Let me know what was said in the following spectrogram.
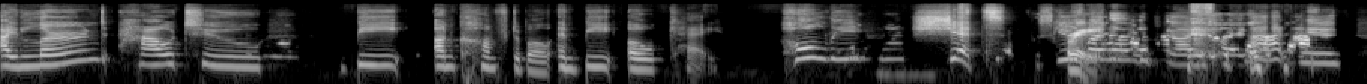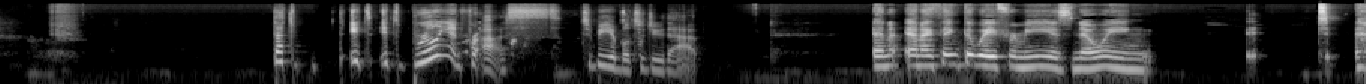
I learned how to be uncomfortable and be okay. Holy shit. Excuse Great. my language, guys. that is that's it's it's brilliant for us to be able to do that. And and I think the way for me is knowing eh, to,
